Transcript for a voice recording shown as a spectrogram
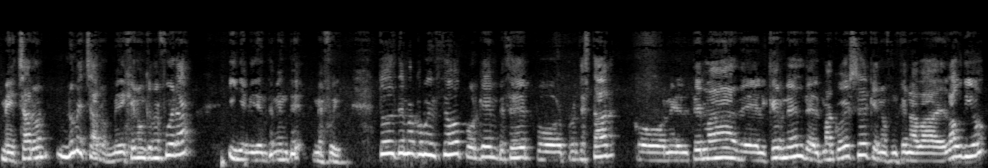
me echaron, no me echaron, me dijeron que me fuera y evidentemente me fui. Todo el tema comenzó porque empecé por protestar con el tema del kernel del macOS, que no funcionaba el audio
